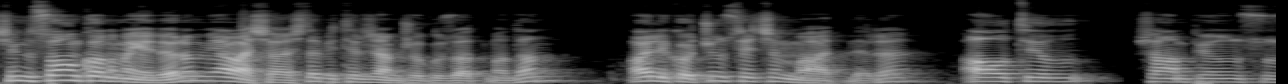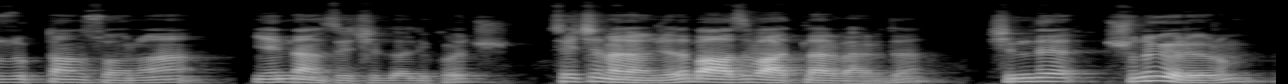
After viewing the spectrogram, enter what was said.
Şimdi son konuma geliyorum. Yavaş yavaş da bitireceğim çok uzatmadan. Ali Koç'un seçim vaatleri. 6 yıl şampiyonsuzluktan sonra yeniden seçildi Ali Koç. Seçilmeden önce de bazı vaatler verdi. Şimdi şunu görüyorum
